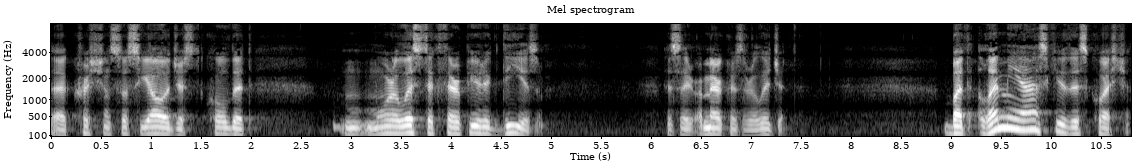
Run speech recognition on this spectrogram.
a Christian sociologist called it moralistic therapeutic deism, as America's religion. But let me ask you this question.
